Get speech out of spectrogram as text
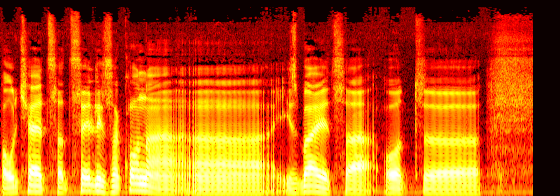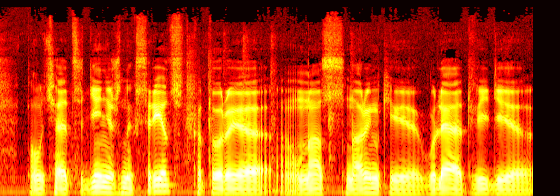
получается, цели закона а, избавиться от, э, получается, денежных средств, которые у нас на рынке гуляют в виде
